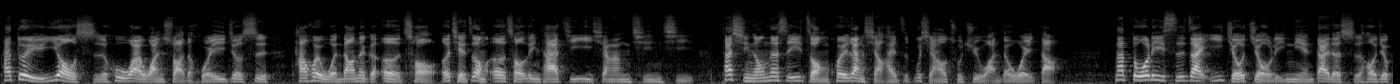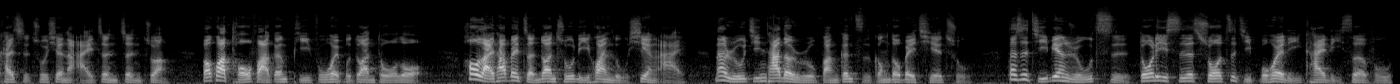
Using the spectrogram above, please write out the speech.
他对于幼时户外玩耍的回忆，就是他会闻到那个恶臭，而且这种恶臭令他记忆相当清晰。他形容那是一种会让小孩子不想要出去玩的味道。那多丽丝在一九九零年代的时候就开始出现了癌症症状，包括头发跟皮肤会不断脱落。后来他被诊断出罹患乳腺癌。那如今他的乳房跟子宫都被切除，但是即便如此，多丽丝说自己不会离开李瑟夫。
